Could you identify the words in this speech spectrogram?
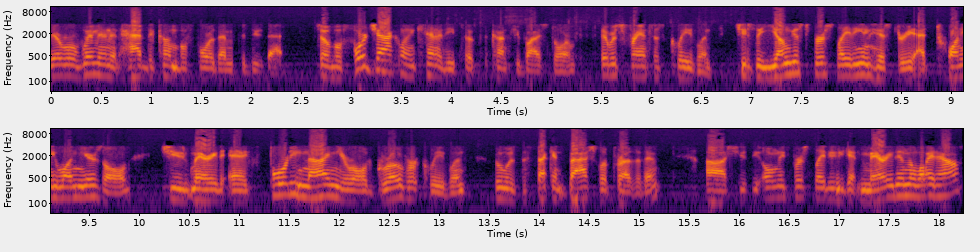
there were women that had to come before them to do that. So before Jacqueline Kennedy took the country by storm, there was Frances Cleveland. She's the youngest first lady in history at 21 years old. She married a 49 year old Grover Cleveland, who was the second bachelor president. Uh, she's the only first lady to get married in the White House,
